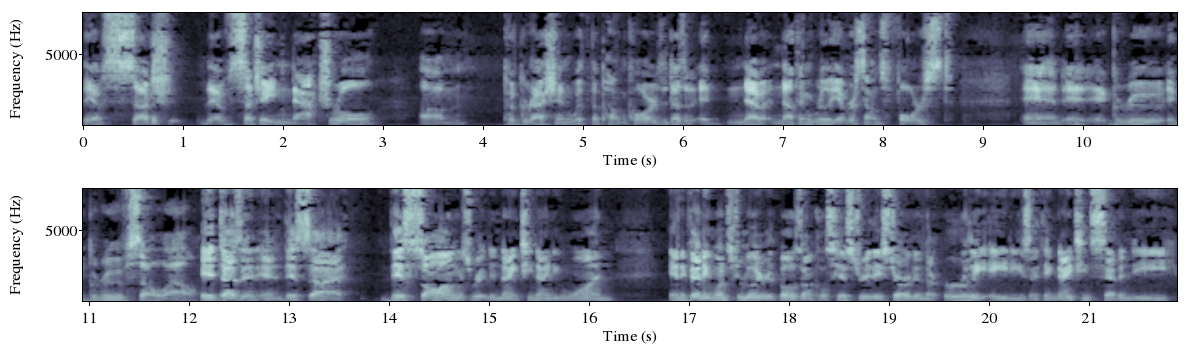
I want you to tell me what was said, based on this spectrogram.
they have such they have such a natural um, progression with the punk chords. It doesn't it never nothing really ever sounds forced, and it, it grew it grooves so well. It doesn't. And this uh, this song was written in 1991. And if anyone's familiar with Böhse Onkelz' history, they started in the early 80s. I think 1970,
